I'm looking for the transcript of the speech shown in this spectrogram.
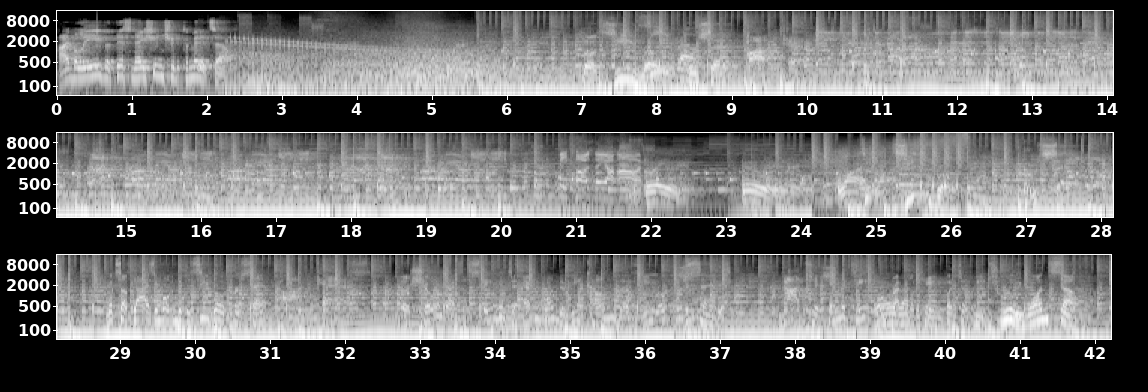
I believe that this nation should commit itself. The Zero Percent Podcast. because they are hard. Three, What's up, guys, and welcome to the Zero Percent Podcast, the show that's a statement to everyone to become the Zero Percent, not to imitate or, replicate, but to be truly oneself.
